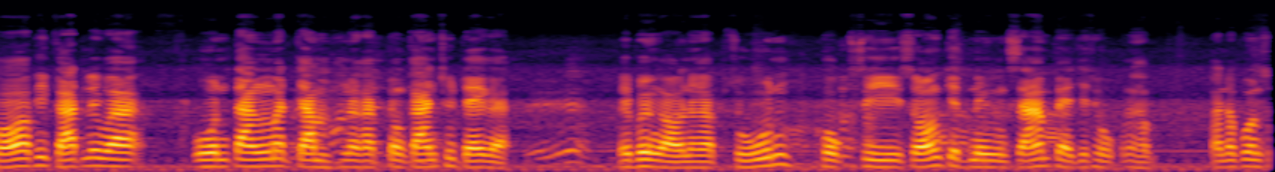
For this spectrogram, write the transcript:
ขอพิกัดหรือว่าโอนตังมาจำนะครับ ต้องการชุดใดก็ไปเบิ่งเอานะครับ 0642713876 นะครับ การตะพลโซ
